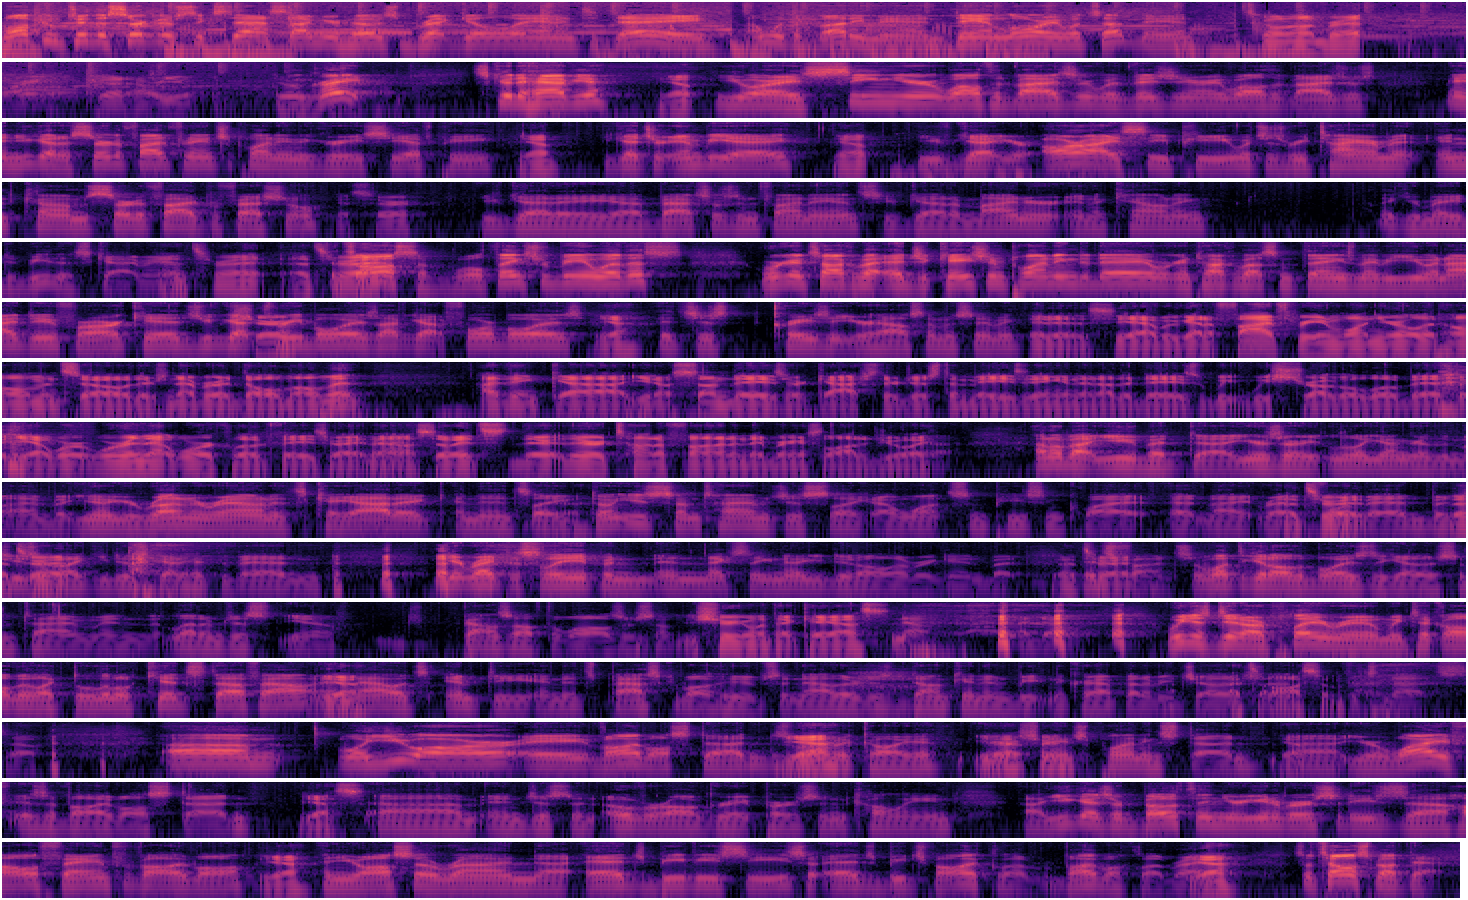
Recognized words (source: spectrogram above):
Welcome to the Circuit of Success. I'm your host, Brett Gilliland, and today I'm with a buddy, man, Dan Laure. What's up, Dan? What's going on, Brett? How are you? Good. How are you? Doing great. It's good to have you. Yep. You are a senior wealth advisor with Visionary Wealth Advisors. Man, you got a certified financial planning degree, CFP. Yep. You got your MBA. Yep. You've got your RICP, which is Retirement Income Certified Professional. Yes, sir. You've got a uh, bachelor's in finance. You've got a minor in accounting. I think you're made to be this guy, man. That's right. That's It's right. It's awesome. Well, thanks for being with us. We're going to talk about education planning today. We're going to talk about some things maybe you and I do for our kids. You've got Sure. three boys. I've got four boys. Yeah. It's just crazy at your house, I'm assuming. It is. Yeah, we've got a five, three, and one year old at home, and so there's never a dull moment. I think uh, you know some days are gosh they're just amazing, and then other days we, we struggle a little bit. But yeah, we're we're in that workload phase right now, so it's they're they're a ton of fun and they bring us a lot of joy. I don't know about you, but uh, yours are a little younger than mine. But you know, you're running around, it's chaotic, and then it's like, don't you sometimes just like, I want some peace and quiet at night, right That's before right. bed? But That's usually right. like you just got to hit the bed and get right to sleep, and, and next thing you know, you do it all over again. But That's it's right. fun. So we'll have to get all the boys together sometime and let them just, you know, bounce off the walls or something. You sure you want that chaos? No, I don't. we just did our playroom. We took all the like the little kid stuff out, and Yeah. now it's empty and it's basketball hoops, and now they're just dunking and beating the crap out of each other. That's So awesome. It's nuts. So, um, well, you are a volleyball stud. Is what Yeah. I'm going to call you. You're Yeah, a sure. financial planning stud. Yep. Uh, your wife is a volleyball stud. Yes. Um, and just an overall great person, Colleen. Uh, you guys are both in your university's uh, Hall of Fame for volleyball. Yeah. And you also run uh, Edge BVC, so Edge Beach Volley Club, Volleyball Club, right? Yeah. So tell us about that.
